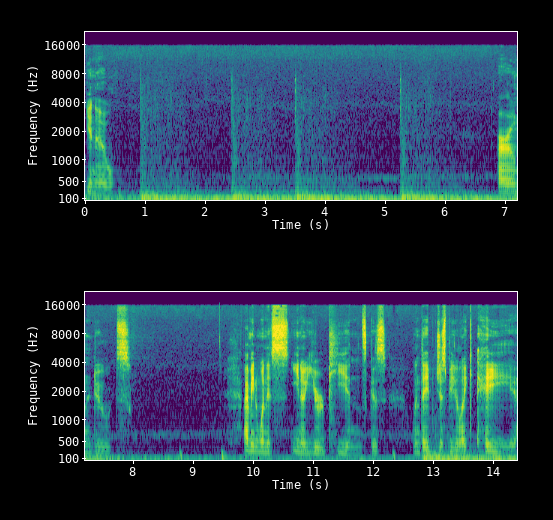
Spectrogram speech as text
you know, our own dudes. I mean, when it's, you know, Europeans, because when they just be like, hey,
